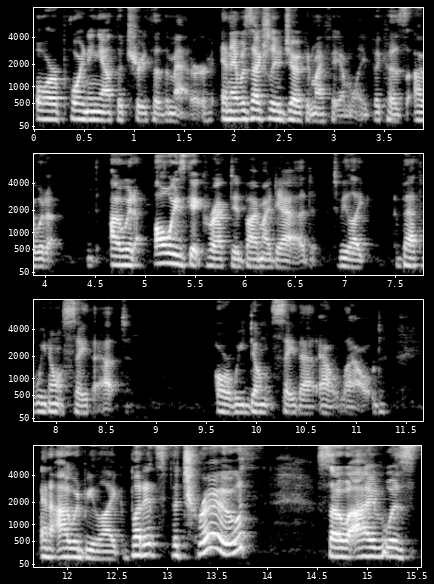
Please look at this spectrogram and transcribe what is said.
or pointing out the truth of the matter. And it was actually a joke in my family because I would I would always get corrected by my dad to be like, "Beth, we don't say that." Or we don't say that out loud. And I would be like, "But it's the truth." So I was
